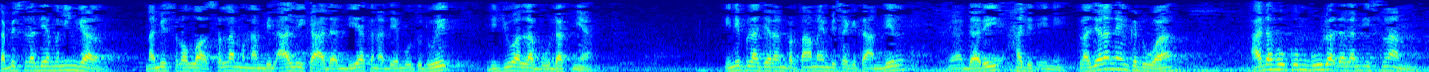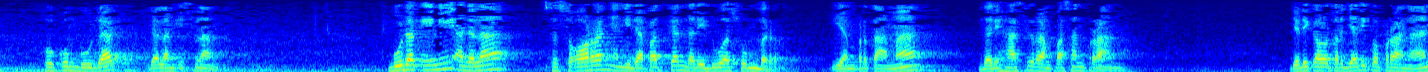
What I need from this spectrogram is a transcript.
tapi setelah dia meninggal Nabi Shallallahu Alaihi Wasallam mengambil alih keadaan dia karena dia butuh duit dijuallah budaknya ini pelajaran pertama yang bisa kita ambil ya, dari hadis ini pelajaran yang kedua ada hukum budak dalam Islam hukum budak dalam Islam. Budak ini adalah seseorang yang didapatkan dari dua sumber. Yang pertama dari hasil rampasan perang. Jadi kalau terjadi peperangan,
